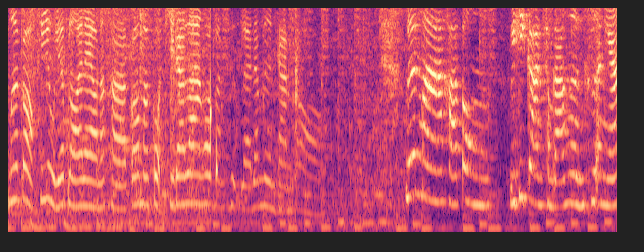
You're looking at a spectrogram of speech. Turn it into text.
เมื่อกรอกที่อยู่เรียบร้อยแล้วนะคะ ก็มากดที่ด้านล่างว่าบันทึกและดำเนินการต่อ เลื่อนมานะคะตรงวิธีการชำระเงินคืออันเนี้ย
